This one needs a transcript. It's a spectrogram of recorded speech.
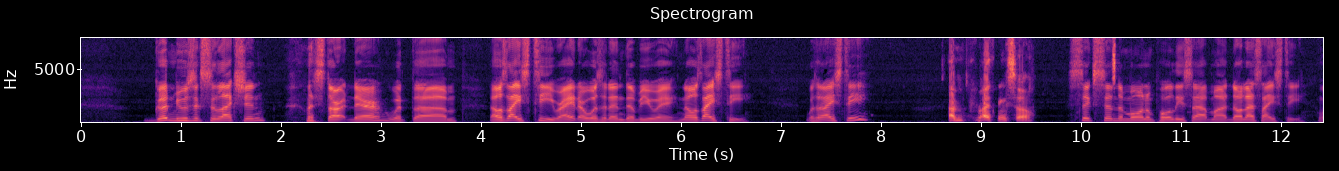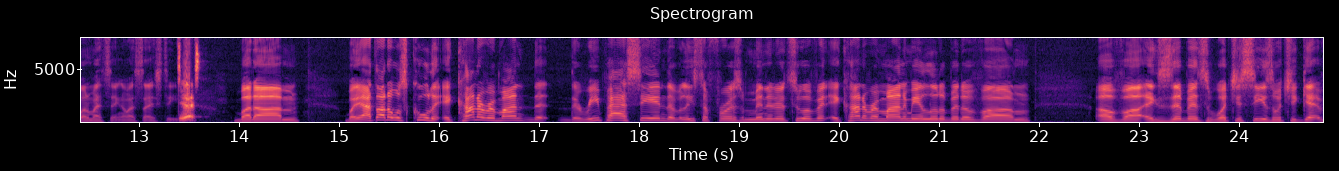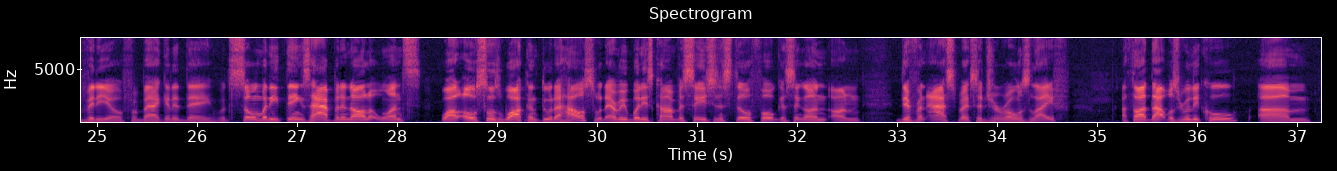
Good music selection. Let's start there with um that was Ice T, right? Or was it NWA? No, it was Ice T. Was it Ice T? i'm i think so Six in the morning, police out my. No, that's Ice T. What am I saying? That's Ice T. yes But um, but yeah, I thought it was cool. It, it kind of reminded the the repass scene, the, at least the first minute or two of it. It kind of reminded me a little bit of um of uh, Xzibit's. What you see is what you get. Video from back in the day, with so many things happening all at once. While Oso's walking through the house, with everybody's conversation still focusing on on different aspects of Jerome's life. I thought that was really cool. Um,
